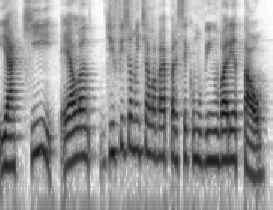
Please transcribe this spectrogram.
E aqui, ela dificilmente ela vai aparecer como vinho varietal.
